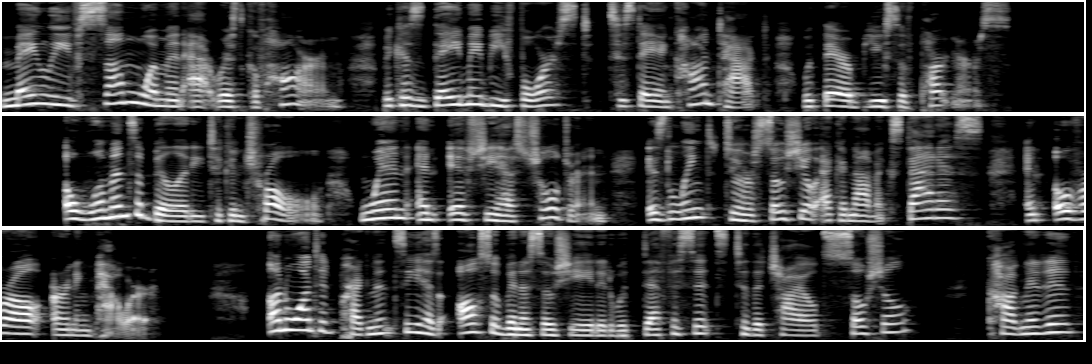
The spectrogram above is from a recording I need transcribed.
may leave some women at risk of harm because they may be forced to stay in contact with their abusive partners. A woman's ability to control when and if she has children is linked to her socioeconomic status and overall earning power. Unwanted pregnancy has also been associated with deficits to the child's social, cognitive,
